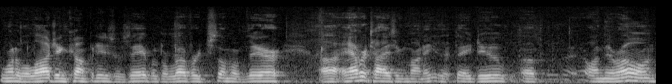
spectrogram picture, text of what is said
one of the lodging companies was able to leverage some of their uh, advertising money that they do uh, on their own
